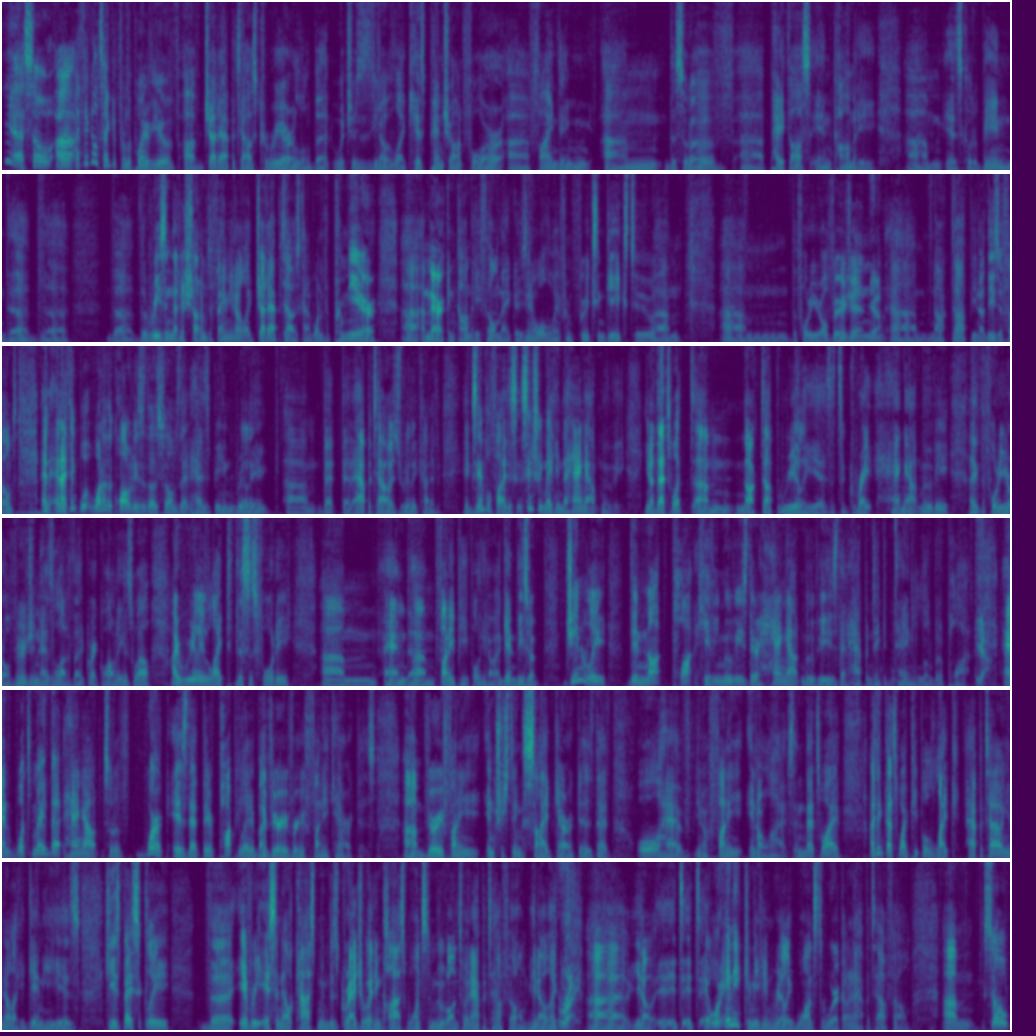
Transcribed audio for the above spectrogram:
Yeah, so uh, I think I'll take it from the point of view of, of Judd Apatow's career a little bit, which is, you know, like his penchant for uh, finding um, the sort of uh, pathos in comedy um, has sort of been the the the the reason that has shot him to fame. You know, like Judd Apatow is kind of one of the premier uh, American comedy filmmakers. You know, all the way from Freaks and Geeks to um, um, the Forty Year Old Virgin, Yeah. um, Knocked Up. You know, these are films, and and I think what, one of the qualities of those films that has been really um, that that Apatow has really kind of exemplified is essentially making the hangout movie. You know, that's what um, Knocked Up really is. It's a great hangout movie. I think the Forty Year Old Virgin has a lot of that great quality as well. I really liked This Is Forty um, and um, Funny People. You know, again, these are generally they're not plot heavy movies. They're hangout movies that happen to contain a little bit of plot. Yeah. And what's made that hangout sort of work is that they're populated by very, very funny characters, um, very funny, interesting side characters that all have you know funny inner lives, and that's why I think that's why people like Apatow. You know, like again, he is he is basically the every SNL cast member's graduating class wants to move on to an Apatow film. You know, like Right. uh, you know, it- it's it's or any comedian really wants to work on an Apatow film. Um, so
